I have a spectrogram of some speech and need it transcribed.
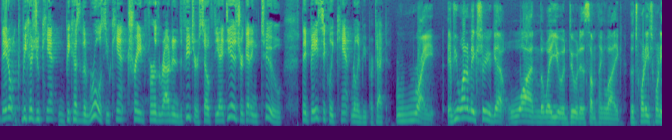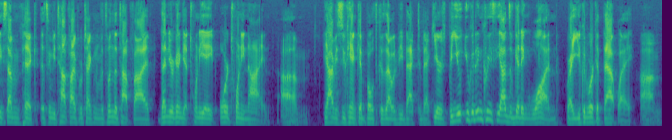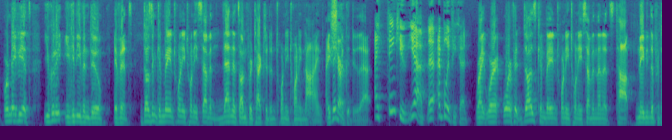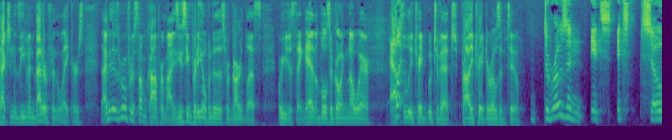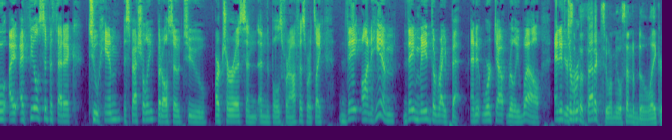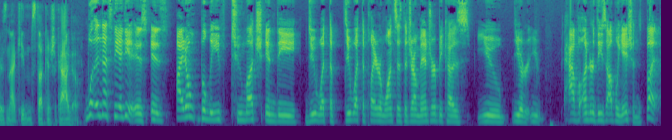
they don't because you can't because of the rules you can't trade further out into the future. So if the idea is you're getting two, they basically can't really be protected. Right. If you want to make sure you get one, the way you would do it is something like the 2027 pick. It's going to be top five protected. If it's in the top five, then you're going to get 28 or 29. Um, yeah, obviously you can't get both because that would be back to back years. But you you could increase the odds of getting one, right? You could work it that way, um, or maybe it's you could you could even do if it doesn't convey in 2027, then it's unprotected in 2029. I think sure. you could do that. I think you, yeah, I believe you could. Right, where or if it does convey in 2027, then it's top. Maybe the protection is even better for the Lakers. I mean, there's room for some compromise. You seem pretty open to this, regardless. Where you just think, yeah, the Bulls are going nowhere. Absolutely what? trade Vucevic. Probably trade DeRozan too. DeRozan, it's it's so I, I feel sympathetic to him especially, but also to Arturas and, and the Bulls front office, where it's like they on him they made the right bet and it worked out really well. And if, if you're sympathetic to him, you'll send him to the Lakers, and not keep him stuck in Chicago. Well, and that's the idea. Is is I don't believe too much in the do what the do what the player wants as the general manager because you you're you have under these obligations, but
